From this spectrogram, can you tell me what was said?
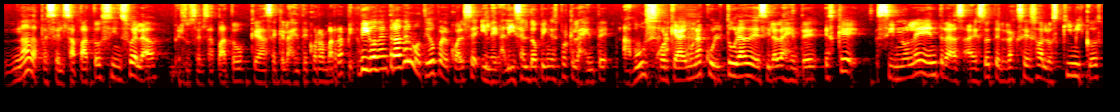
nada, pues el zapato sin suela versus el zapato que hace que la gente corra más rápido. Digo, de entrada el motivo por el cual se ilegaliza el doping es porque la gente abusa, porque hay una cultura de decirle a la gente es que si no le entras a esto de tener acceso a los químicos,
